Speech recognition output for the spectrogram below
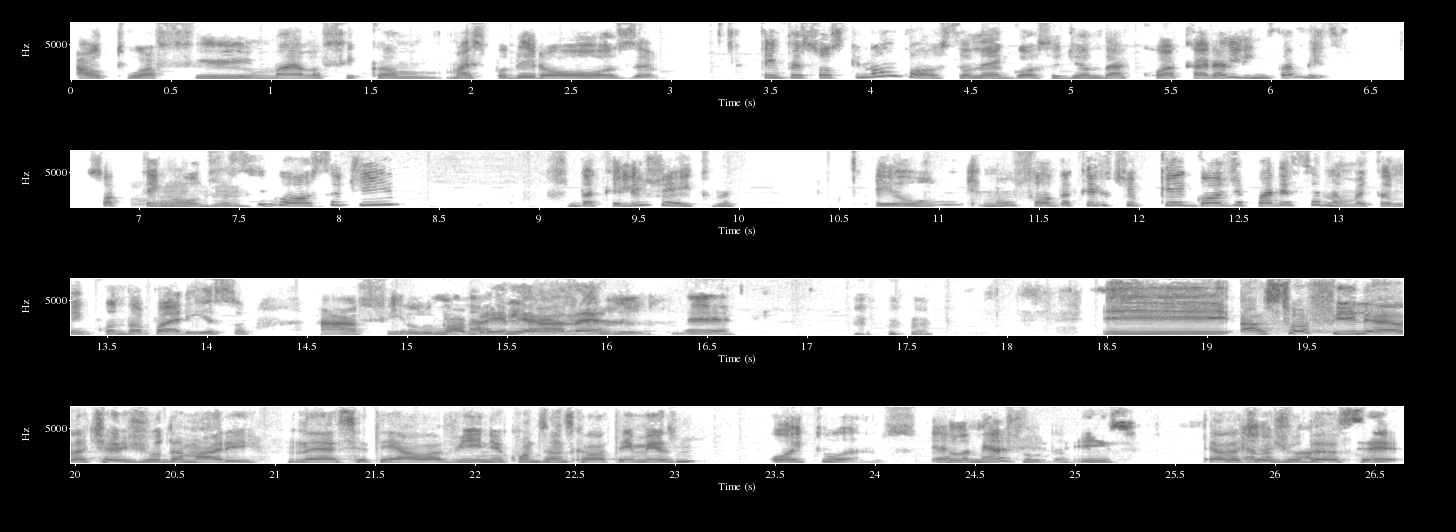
autoafirma, ela fica mais poderosa. Tem pessoas que não gostam, né? Gostam de andar com a cara limpa mesmo. Só que tem uhum. outras que gostam de daquele jeito, né? Eu não sou daquele tipo que gosta de aparecer, não, mas também quando apareço, ah, iluminar Pra brilhar, é né? É, E a sua filha, ela te ajuda, Mari? Né? Você tem a Lavínia. Quantos anos que ela tem mesmo? oito anos. Ela me ajuda. Isso. Ela te Ela ajuda. fala- Você...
